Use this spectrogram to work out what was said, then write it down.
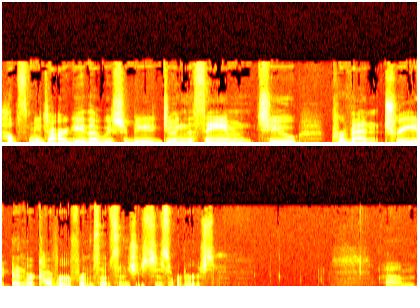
helps me to argue that we should be doing the same to prevent, treat, and recover from substance use disorders. Um,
